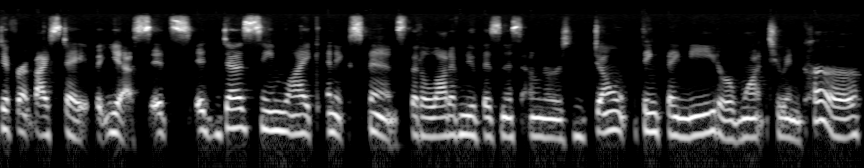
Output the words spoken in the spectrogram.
different by state, but yes, it's it does seem like an expense that a lot of new business owners don't think they need or want to incur.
